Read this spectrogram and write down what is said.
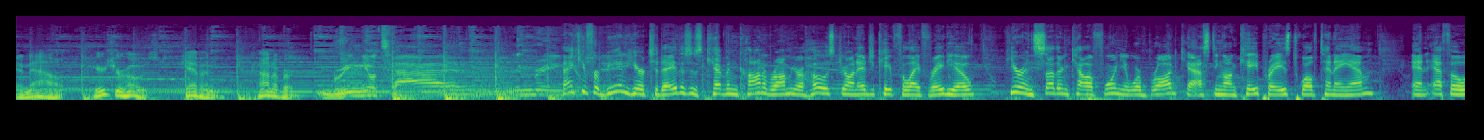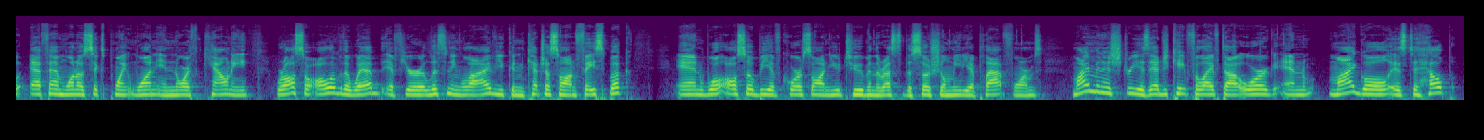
And now, here's your host, Kevin Conover. Bring your time. bring Thank you for being here today. This is Kevin Conover. I'm your host. You're on Educate for Life Radio. Here in Southern California, we're broadcasting on K Praise 1210 AM and FO, FM 106.1 in North County. We're also all over the web. If you're listening live, you can catch us on Facebook. And we'll also be, of course, on YouTube and the rest of the social media platforms. My ministry is educateforlife.org, and my goal is to help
